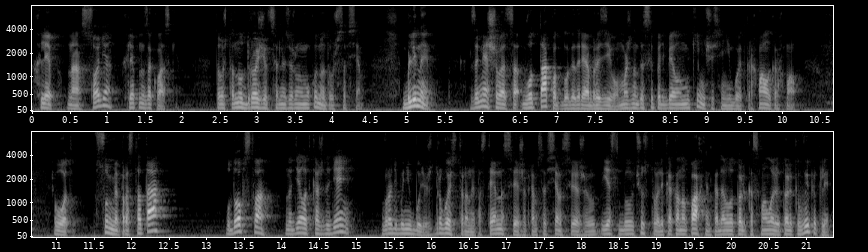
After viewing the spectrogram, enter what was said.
хлеб на соде, хлеб на закваске. Потому что, ну, дрожжи в цельнозерновую муку, ну, это уж совсем. Блины. Замешивается вот так вот благодаря абразиву. Можно досыпать белой муки, ничего себе не будет. Крахмал и крахмал. Вот. В сумме простота, удобство, но делать каждый день вроде бы не будешь. С другой стороны, постоянно свежее, прям совсем свежее. Если бы вы чувствовали, как оно пахнет, когда вы только смололи, только выпекли,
